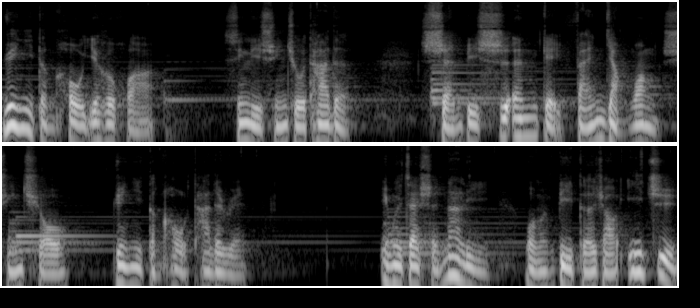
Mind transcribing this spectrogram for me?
愿意等候耶和华，心里寻求他的，神必施恩给凡仰望、寻求、愿意等候他的人，因为在神那里。我们必得着医治，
